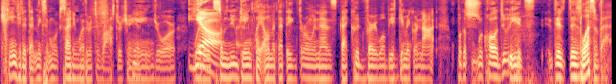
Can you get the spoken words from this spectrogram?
change in it that makes it more exciting, whether it's a roster change or whether Yeah. it's some new gameplay element that they throw in as that could very well be a gimmick or not. Because with Call of Duty, it's there's there's less of that.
